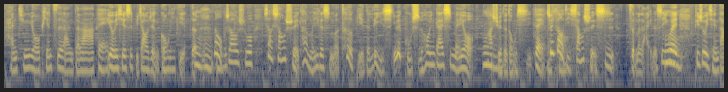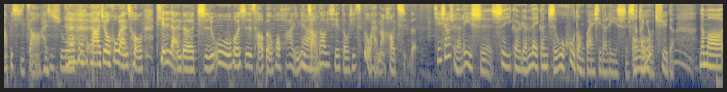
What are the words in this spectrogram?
含精油偏自然的啦，对，有一些是比较人工一点的。嗯嗯，那我不知道说，像香水它有没有一个什么特别的历史？因为古时候应该是没有化学的东西，嗯、对，所以到底香水是怎么来的？是因为譬如说以前大家不洗澡，还是说大家就忽然从天然的植物或是草本或花里面 找到一些东西？这个我还蛮好奇的。其实香水的历史是一个人类跟植物互动关系的历史，是很有趣的。那么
